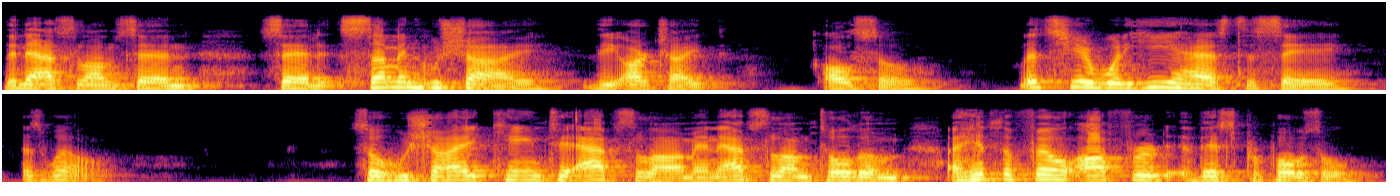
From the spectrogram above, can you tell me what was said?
Then Absalom said, said Summon Hushai, the Archite, also. Let's hear what he has to say as well. So Hushai came to Absalom, and Absalom told him, Ahithophel offered this proposal.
